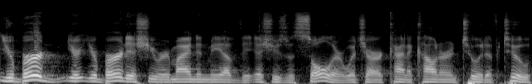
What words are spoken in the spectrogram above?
your bird your your bird issue reminded me of the issues with solar, which are kind of counterintuitive too.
